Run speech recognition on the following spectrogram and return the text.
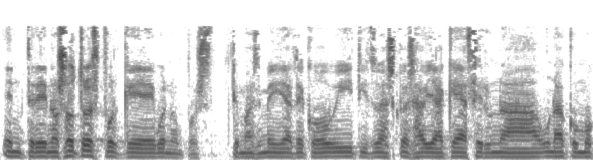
entre nosotros, porque, bueno, pues temas de medidas de COVID y todas esas cosas había que hacer una, una convocatoria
